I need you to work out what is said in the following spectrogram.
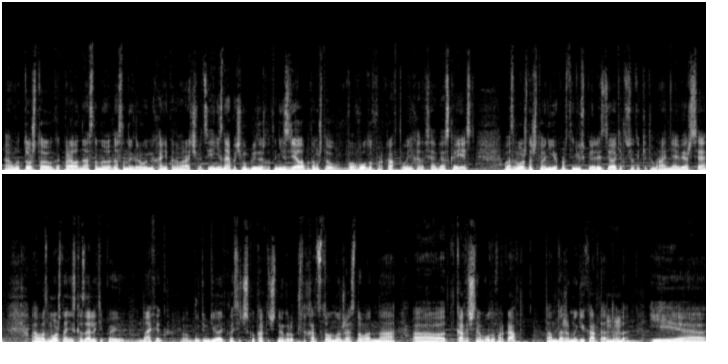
А вот то, что, как правило, на основную, на основную игровую механику наворачивается. Я не знаю, почему Blizzard это не сделал, потому что в World of Warcraft у них эта вся обвязка есть. Возможно, что они ее просто не успели сделать, это все-таки там ранняя версия. А возможно, они сказали, типа, нафиг, будем делать классическую карточную игру. Потому что Hearthstone, он же основан на э, карточном World of Warcraft, там даже многие карты оттуда. Mm-hmm. И э,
